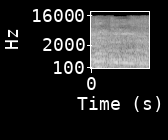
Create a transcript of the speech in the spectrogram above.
continue.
